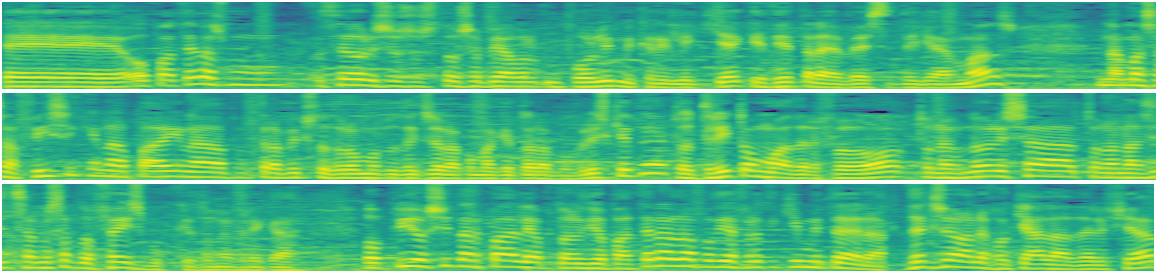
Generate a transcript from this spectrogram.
Ε, ο πατέρας μου θεώρησε σωστό σε μια πολύ μικρή ηλικία και ιδιαίτερα ευαίσθητη για εμάς να μας αφήσει και να πάει να τραβήξει το δρόμο του. Δεν ξέρω ακόμα και τώρα που βρίσκεται. Τον τρίτο μου αδερφό τον εγνώρισα, τον αναζήτησα μέσα από το Facebook και τον ευρικά. Ο οποίος ήταν πάλι από τον ίδιο πατέρα αλλά από διαφορετική μητέρα. Δεν ξέρω αν έχω και άλλα αδέρφια,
